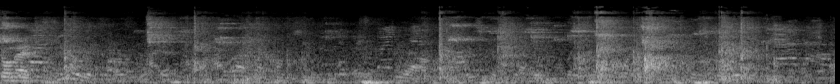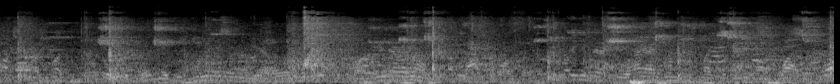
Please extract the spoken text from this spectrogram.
cho mẹ Wow.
